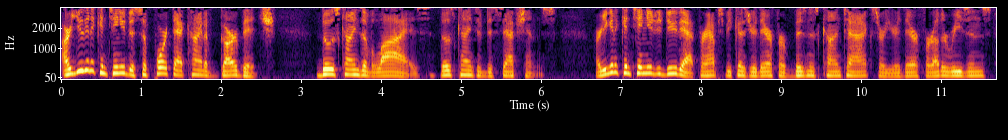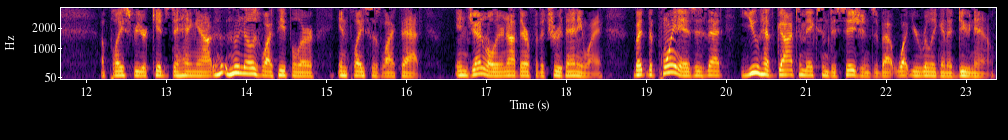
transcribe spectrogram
Are you going to continue to support that kind of garbage? Those kinds of lies? Those kinds of deceptions? Are you going to continue to do that? Perhaps because you're there for business contacts or you're there for other reasons, a place for your kids to hang out. Who knows why people are in places like that? In general, you're not there for the truth anyway. But the point is, is that you have got to make some decisions about what you're really going to do now.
